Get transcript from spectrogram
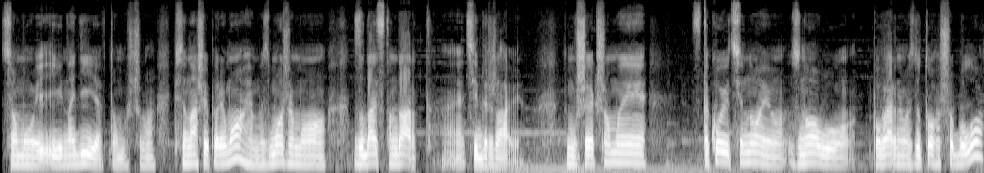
цьому і надія в тому, що після нашої перемоги ми зможемо задати стандарт е, цій державі. Тому що якщо ми з такою ціною знову повернемось до того, що було,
